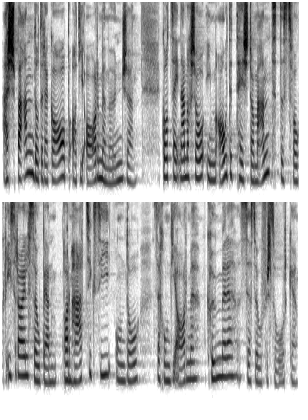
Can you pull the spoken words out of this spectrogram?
Eine Spende oder eine Gabe an die armen Menschen. Gott sagt nämlich schon im Alten Testament, dass das Volk Israel soll barmherzig sein und auch sich um die Armen kümmern, sie soll versorgen.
